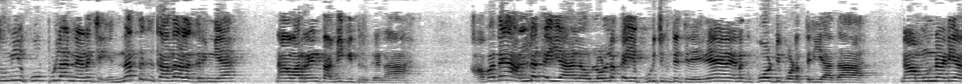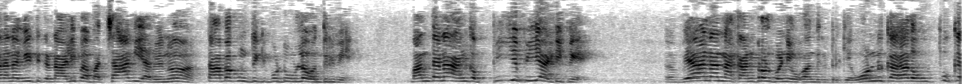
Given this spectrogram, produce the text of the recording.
சுமியை கூப்பிடலான்னு நினைச்சேன் என்னத்துக்கு கதை அளக்குறீங்க? நான் வர்றேன்னு தவிக்கிட்டு இருக்கேனா? அவதான் அல்ல கையை உள்ள கையை பிடிச்சிக்கிட்டு தெரியும். ஏன் எனக்கு போட்டி போட தெரியாதா? நான் முன்னாடி அதெல்லாம் வீட்டுக்கு நான் அழிப்பாப்பா சாவியா வேணும்? டபக்குன்னு தூக்கி போட்டு உள்ளே வந்துடுவேன் வந்தேன்னா அங்கே பிய பிய அடிப்பேன். வேணா நான் கண்ட்ரோல் பண்ணி உட்காந்துக்கிட்டு இருக்கேன். ஒன்றுக்காகாத உப்புக்க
